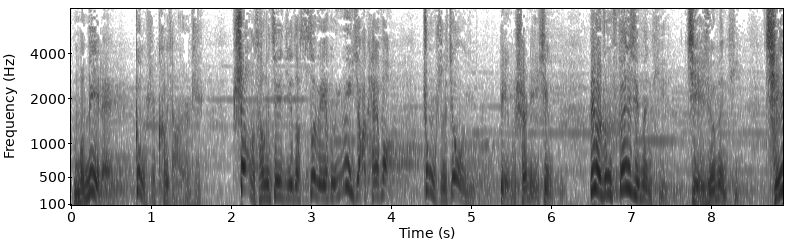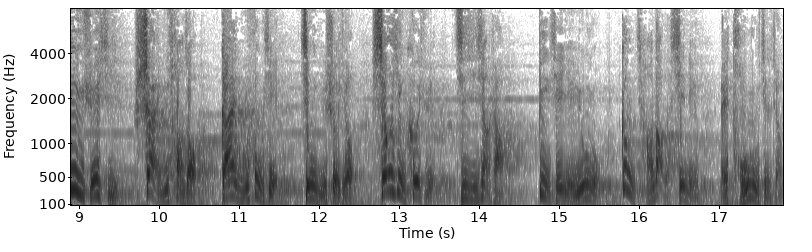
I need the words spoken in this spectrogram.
那么未来更是可想而知，上层阶级的思维会愈加开放，重视教育，秉持理性。热衷分析问题、解决问题，勤于学习，善于创造，甘于奉献，精于社交，相信科学，积极向上，并且也拥有更强大的心灵来投入竞争。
